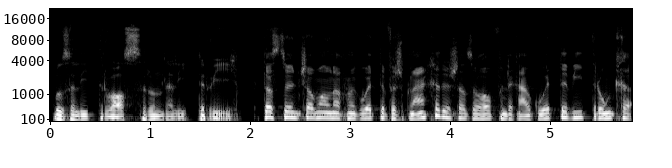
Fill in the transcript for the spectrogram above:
plus ein Liter Wasser und ein Liter Wein. Das klingt schon mal nach einem guten Versprechen. Du hast also hoffentlich auch guten Wein getrunken.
